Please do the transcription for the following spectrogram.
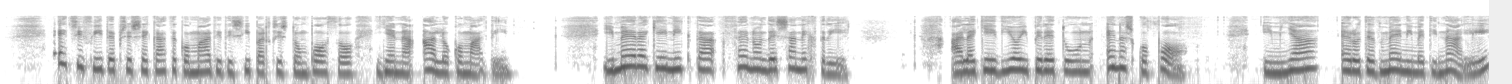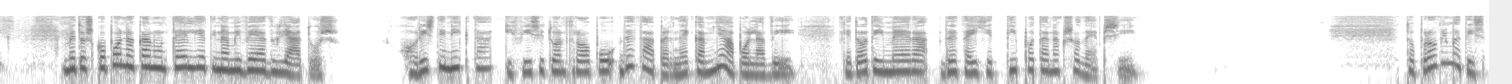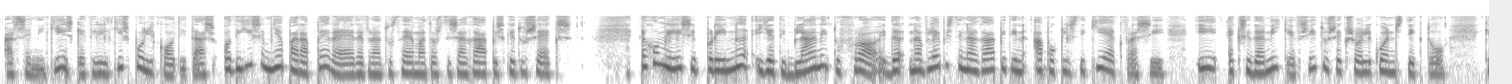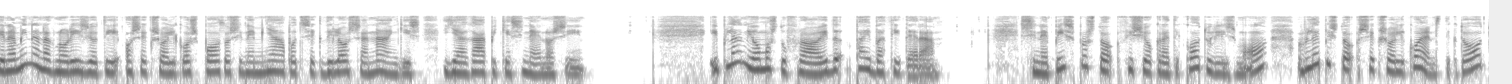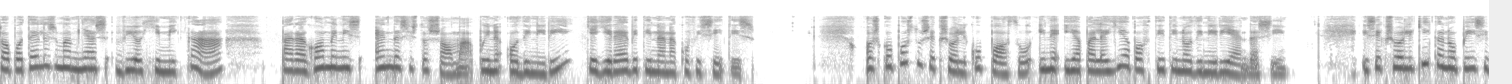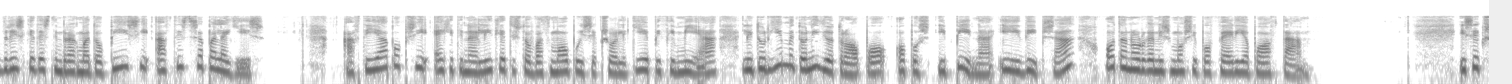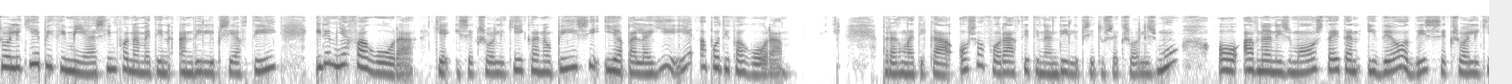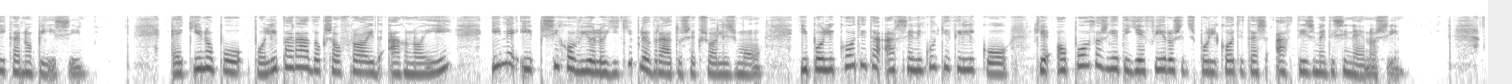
έτσι φύτεψε σε κάθε κομμάτι της ύπαρξης τον πόθο για ένα άλλο κομμάτι. Η μέρα και η νύχτα φαίνονται σαν εχθροί, αλλά και οι δυο υπηρετούν ένα σκοπό. Η μια ερωτευμένη με την άλλη, με το σκοπό να κάνουν τέλεια την αμοιβαία δουλειά τους. Χωρίς τη νύχτα η φύση του ανθρώπου δεν θα έπαιρνε καμιά απολαβή και τότε η μέρα δεν θα είχε τίποτα να ξοδέψει. Το πρόβλημα της αρσενικής και θηλυκής πολικότητας οδηγεί σε μια παραπέρα έρευνα του θέματος της αγάπης και του σεξ. Έχω μιλήσει πριν για την πλάνη του Φρόιντ να βλέπει στην αγάπη την αποκλειστική έκφραση ή εξειδανίκευση του σεξουαλικού ενστίκτου και να μην αναγνωρίζει ότι ο σεξουαλικός πόθος είναι μια από τις εκδηλώσεις ανάγκης για αγάπη και συνένωση. Η πλάνη όμως του Φρόιντ πάει βαθύτερα. Συνεπής προς το φυσιοκρατικό του λυσμό βλέπεις στο σεξουαλικό ένστικτο το αποτέλεσμα μιας βιοχημικά παραγόμενης έντασης στο σώμα που είναι οδυνηρή και γυρεύει την ανακούφισή της. Ο σκοπός του σεξουαλικού πόθου είναι η απαλλαγή από αυτή την οδυνηρή ένταση. Η σεξουαλική ικανοποίηση βρίσκεται στην πραγματοποίηση αυτής της απαλλαγής. Αυτή η άποψη έχει την αλήθεια της στο βαθμό που η σεξουαλική επιθυμία λειτουργεί με τον ίδιο τρόπο όπως η πείνα ή η δίψα όταν ο οργανισμός υποφέρει από αυτά. Η σεξουαλική επιθυμία, σύμφωνα με την αντίληψη αυτή, είναι μια φαγούρα και η σεξουαλική ικανοποίηση η απαλλαγή από τη φαγούρα. Πραγματικά, όσο αφορά αυτή την αντίληψη του σεξουαλισμού, ο αυνανισμός θα ήταν ιδεώδης σεξουαλική ικανοποίηση. Εκείνο που πολύ παράδοξο ο Φρόιντ αγνοεί είναι η ψυχοβιολογική πλευρά του σεξουαλισμού, η πολικότητα αρσενικού και θηλυκού και ο πόθος για τη γεφύρωση της πολικότητας αυτής με τη συνένωση.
